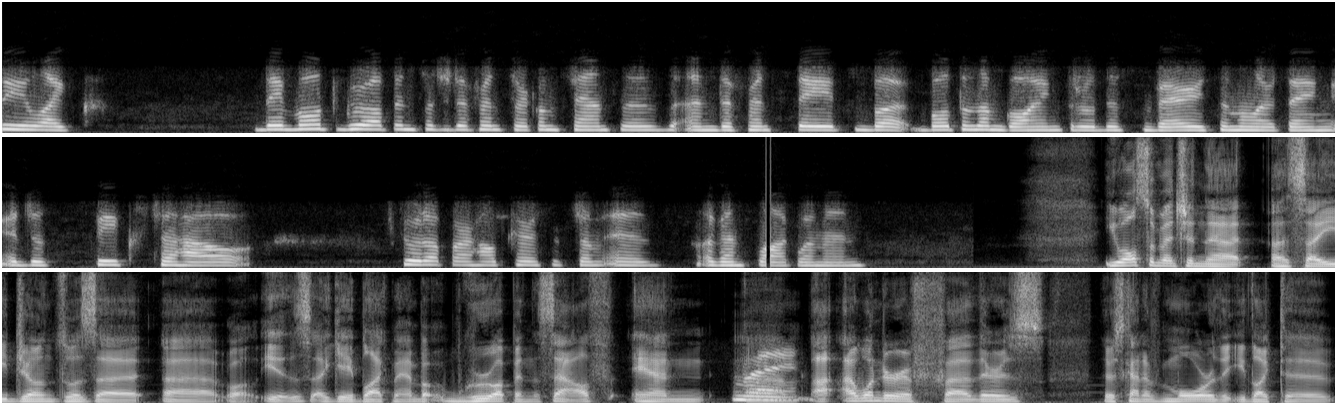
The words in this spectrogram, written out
see like they both grew up in such different circumstances and different states, but both of them going through this very similar thing. It just speaks to how screwed up our healthcare system is against black women. You also mentioned that uh, Saeed Jones was a uh, well is a gay black man, but grew up in the South, and um, Right. I, I wonder if uh, there's there's kind of more that you'd like to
